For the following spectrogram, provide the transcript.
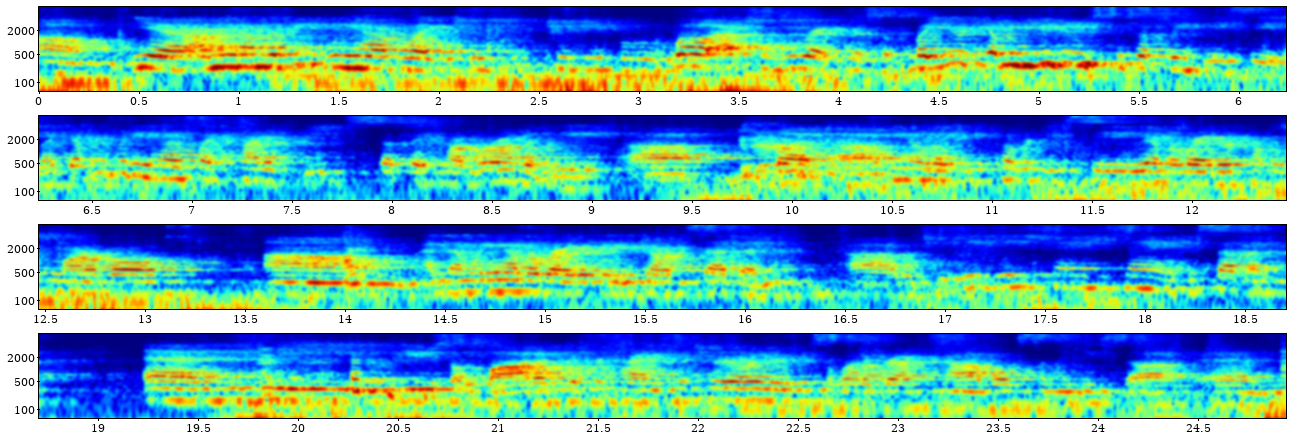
Um, yeah, I mean, on the beat, we have like two, two people who, well, actually, you're right, Chris, but you're, I mean, you do specifically DC. Like, everybody has like kind of beats that they cover on the beat. Uh, but, uh, you know, like, you cover DC, we have a writer who covers Marvel, um, and then we have a writer named John Seven, uh, which he legally changed his name to Seven. And he reviews a lot of different kinds of material. He reviews a lot of graphic novels, some indie stuff. And,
